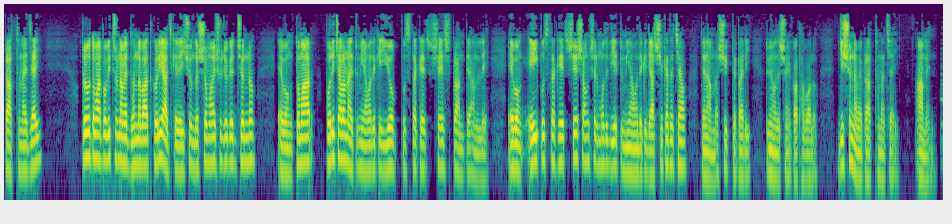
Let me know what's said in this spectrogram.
প্রার্থনায় যাই। প্রভু তোমার পবিত্র নামে ধন্যবাদ করি আজকের এই সুন্দর সময় সুযোগের জন্য এবং তোমার পরিচালনায় তুমি আমাদেরকে ইয়োব পুস্তকের শেষ প্রান্তে আনলে এবং এই পুস্তকের শেষ অংশের মধ্যে দিয়ে তুমি আমাদেরকে যা শেখাতে চাও যেন আমরা শিখতে পারি, তুমি আমাদের সঙ্গে কথা বলো। যিশুর নামে প্রার্থনা চাই। আমেন।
